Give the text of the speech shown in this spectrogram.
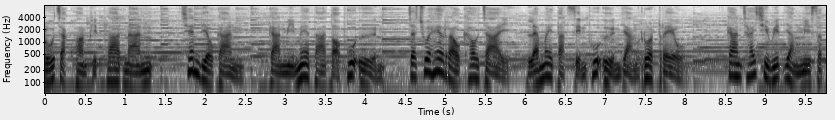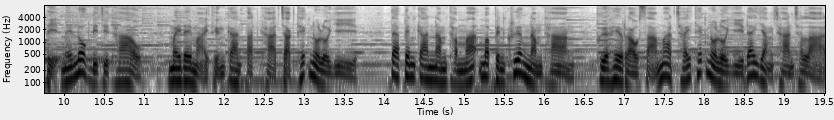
รู้จากความผิดพลาดนั้น เช่นเดียวกัน การมีเมตตาต่อผู้อื่น จะช่วยให้เราเข้าใจ และไม่ตัดสินผู้อื่นอย่างรวดเร็ว การใช้ชีวิตอย่างมีสติในโลกดิจิทัล ไม่ได้หมายถึงการตัดขาดจากเทคโนโลยี แต่เป็นการนำธรรมะมาเป็นเครื่องนำทาง เพื่อให้เราสามารถใช้เทคโนโลยีได้อย่างชาญฉลาด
